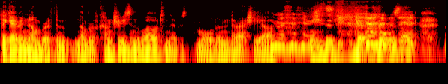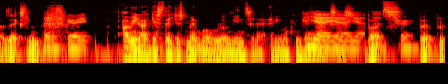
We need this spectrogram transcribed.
they gave a number of the number of countries in the world, and there was more than there actually are. There is. it was like that was excellent. That's great. I mean, I guess they just meant well, we're on the internet, anyone can get Yeah, access. yeah, yeah, But, that's true. But, but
